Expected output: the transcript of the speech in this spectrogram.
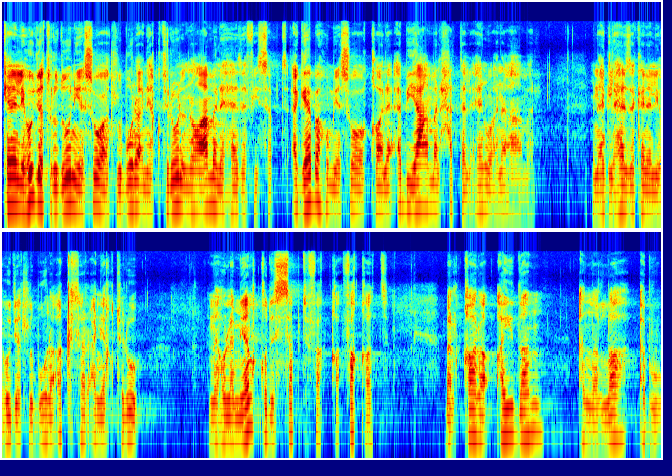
كان اليهود يطردون يسوع يطلبون أن يقتلوه لأنه عمل هذا في سبت. أجابهم يسوع وقال أبي يعمل حتى الآن وأنا أعمل. من أجل هذا كان اليهود يطلبون أكثر أن يقتلوه. أنه لم ينقض السبت فق- فقط بل قال أيضا أن الله أبوه.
